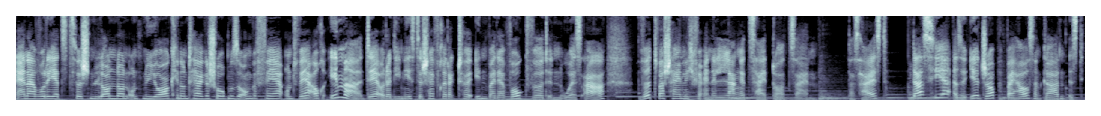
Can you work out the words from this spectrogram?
Anna wurde jetzt zwischen London und New York hin und her geschoben, so ungefähr. Und wer auch immer der oder die nächste Chefredakteurin bei der Vogue wird in den USA, wird wahrscheinlich für eine lange Zeit dort sein. Das heißt, das hier, also ihr Job bei House and Garden, ist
